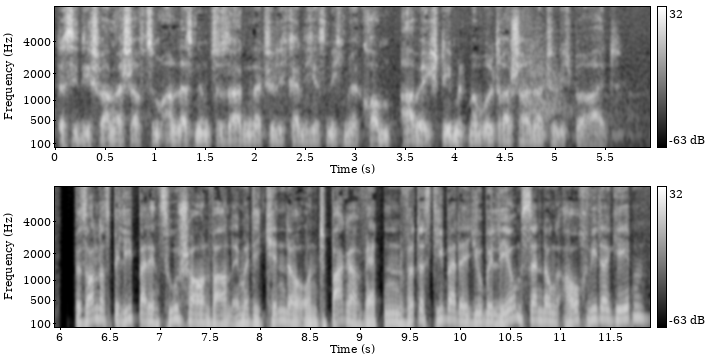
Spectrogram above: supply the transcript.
dass sie die Schwangerschaft zum Anlass nimmt, zu sagen, natürlich kann ich jetzt nicht mehr kommen, aber ich stehe mit meinem Ultraschall natürlich bereit. Besonders beliebt bei den Zuschauern waren immer die Kinder- und Baggerwetten. Wird es die bei der Jubiläumssendung auch wieder geben?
